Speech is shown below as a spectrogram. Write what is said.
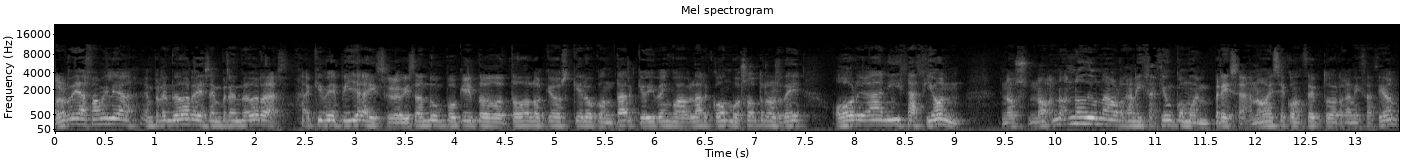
Buenos días familia, emprendedores, emprendedoras. Aquí me pilláis revisando un poquito todo lo que os quiero contar, que hoy vengo a hablar con vosotros de organización. No, no, de una organización como empresa, no ese concepto de organización,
